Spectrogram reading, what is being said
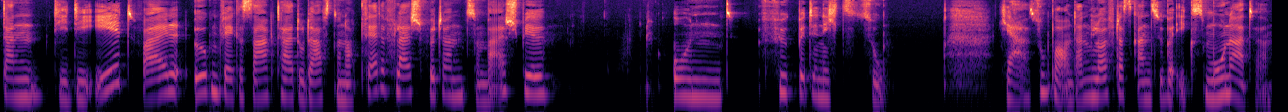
dann die Diät, weil irgendwer gesagt hat, du darfst nur noch Pferdefleisch füttern, zum Beispiel, und füg bitte nichts zu. Ja, super. Und dann läuft das Ganze über x Monate.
